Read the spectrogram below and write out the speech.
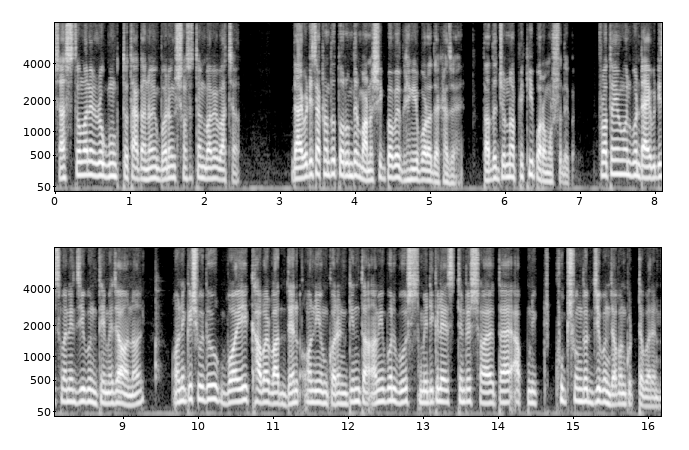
স্বাস্থ্যমানের রোগমুক্ত থাকা নয় বরং সচেতনভাবে বাঁচা। ডায়াবেটিস আক্রান্ত তরুণদের মানসিকভাবে ভেঙে পড়া দেখা যায়। তাদের জন্য আপনি কী পরামর্শ দেবেন? প্রথমে বলব ডায়াবেটিস মানে জীবন থেমে যাওয়া নয়। অনেকে শুধু বয়ে খাবার বাদ দেন অনিয়ম করেন। কিন্তু আমি বলব মেডিকেল অ্যাসিস্ট্যান্টের সহায়তায় আপনি খুব সুন্দর জীবনযাপন করতে পারেন।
